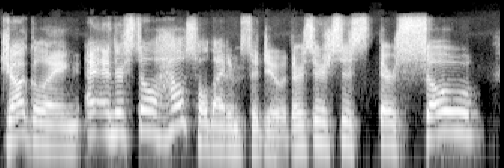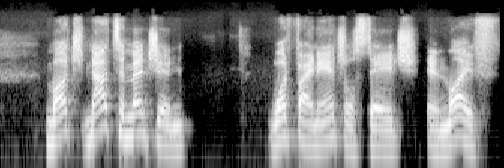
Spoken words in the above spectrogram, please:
juggling and, and there's still household items to do. There's there's just there's so much, not to mention what financial stage in life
